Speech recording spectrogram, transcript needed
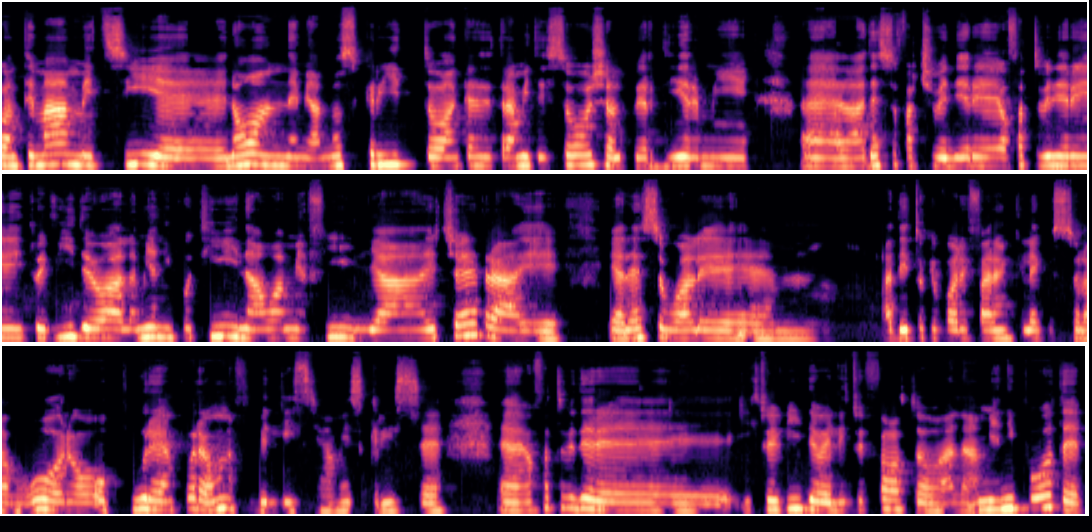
quante mamme, zie, nonne mi hanno scritto anche tramite i social per dirmi eh, adesso faccio vedere, ho fatto vedere i tuoi video alla mia nipotina o a mia figlia, eccetera, e, e adesso vuole... mm, ha detto che vuole fare anche lei questo lavoro, oppure ancora una fu bellissima, mi scrisse, eh, ho fatto vedere i tuoi video e le tue foto alla a mia nipote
